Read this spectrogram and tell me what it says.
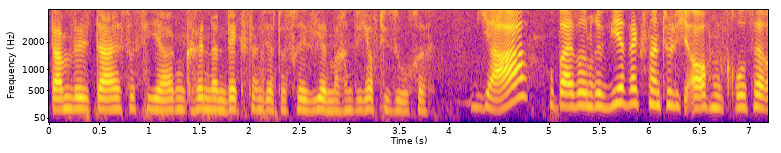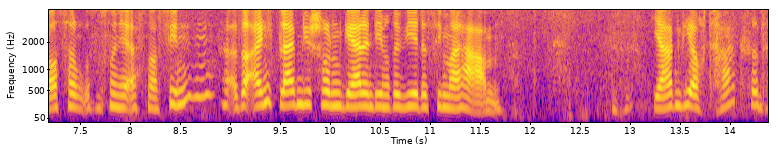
Dammwild da ist, dass Sie jagen können, dann wechseln Sie auch das Revier und machen sich auf die Suche. Ja, wobei so ein Revierwechsel natürlich auch eine große Herausforderung ist, muss man ja erstmal finden. Also eigentlich bleiben die schon gerne in dem Revier, das sie mal haben. Jagen die auch tags? Und,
